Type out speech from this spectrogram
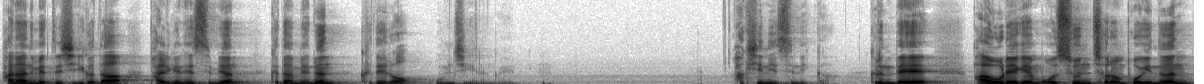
하나님의 뜻이 이거다 발견했으면 그 다음에는 그대로 움직이는 거예요. 확신이 있으니까. 그런데 바울에게 모순처럼 보이는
